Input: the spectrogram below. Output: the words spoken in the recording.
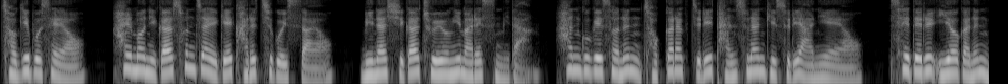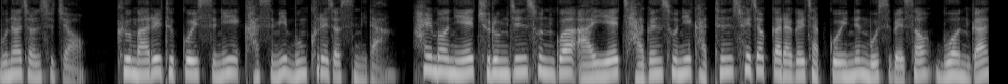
저기 보세요. 할머니가 손자에게 가르치고 있어요. 미나 씨가 조용히 말했습니다. 한국에서는 젓가락질이 단순한 기술이 아니에요. 세대를 이어가는 문화 전수죠. 그 말을 듣고 있으니 가슴이 뭉클해졌습니다. 할머니의 주름진 손과 아이의 작은 손이 같은 쇠젓가락을 잡고 있는 모습에서 무언가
